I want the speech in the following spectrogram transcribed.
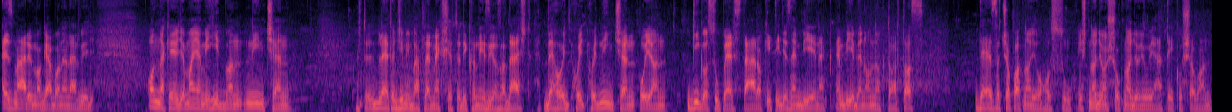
ez már önmagában elárulja, hogy annak ellenére, hogy a Miami Heatban nincsen most lehet, hogy Jimmy Butler megsértődik, ha nézi az adást, de hogy, hogy, hogy nincsen olyan giga szupersztár, akit így az NBA-nek, NBA-ben annak tartasz, de ez a csapat nagyon hosszú, és nagyon sok nagyon jó játékosa van.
